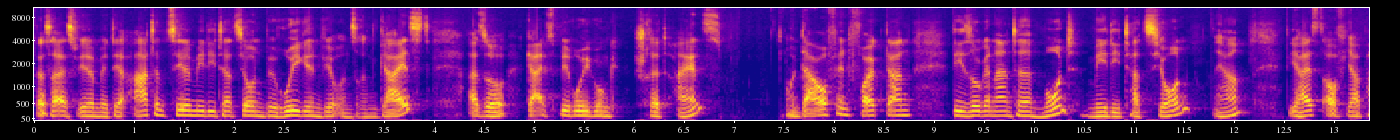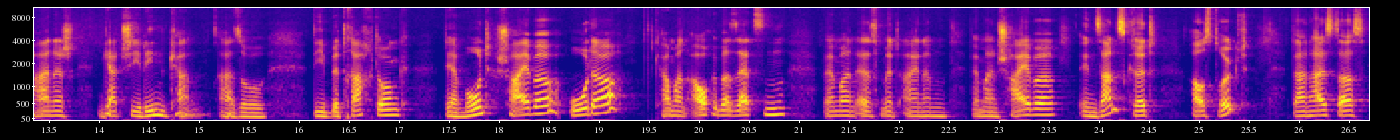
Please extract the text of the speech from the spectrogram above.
Das heißt, wir mit der Atemzählmeditation beruhigen wir unseren Geist. Also Geistberuhigung Schritt 1. Und daraufhin folgt dann die sogenannte Mondmeditation. Ja, die heißt auf Japanisch Gachirinkan, also die Betrachtung der Mondscheibe oder kann man auch übersetzen, wenn man es mit einem, wenn man Scheibe in Sanskrit ausdrückt, dann heißt das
